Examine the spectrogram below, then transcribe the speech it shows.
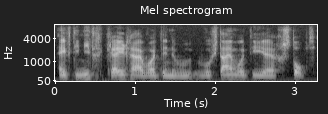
Heeft hij niet gekregen. Hij wordt in de wo- woestijn wordt hij, eh, gestopt.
